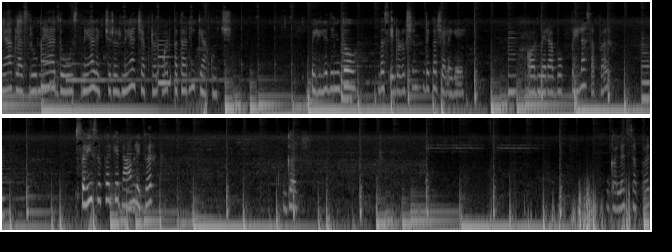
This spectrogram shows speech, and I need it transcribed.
नया क्लासरूम नया दोस्त, नया लेक्चरर नया चैप्टर और पता नहीं क्या कुछ। पहले दिन तो बस इंट्रोडक्शन देकर चले गए। और मेरा वो पहला सफ़र, सही सफ़र के नाम लेकर घर गलत सफ़र,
